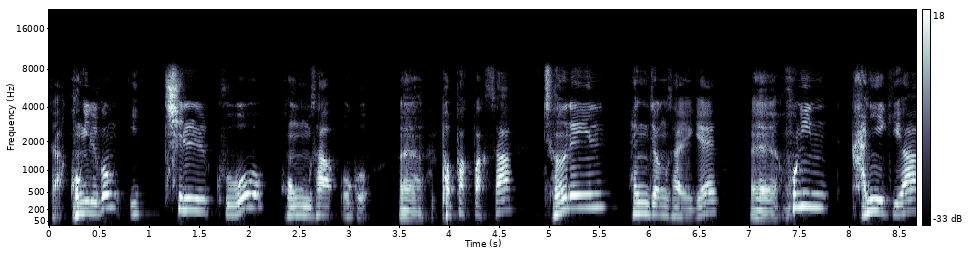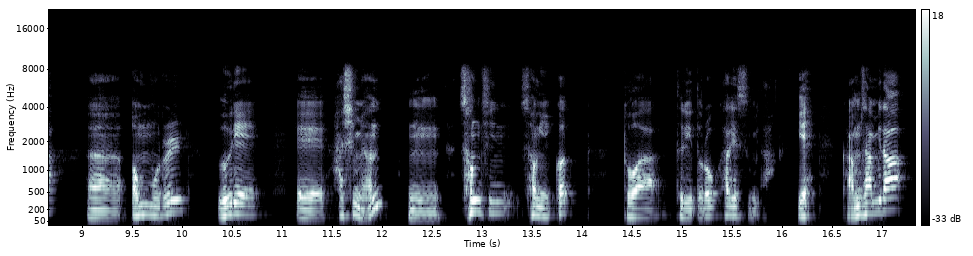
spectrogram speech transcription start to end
자, 010-2795-0459 예, 법학박사 전해일 행정사에게 예, 혼인 간이기와 어, 업무를 의뢰하시면 음, 성신성의껏 도와드리도록 하겠습니다. 예, 감사합니다.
